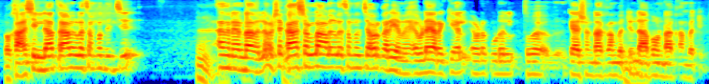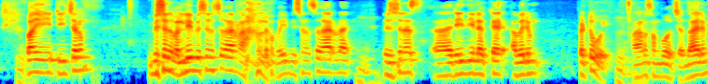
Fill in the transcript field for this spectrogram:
അപ്പോൾ കാശില്ലാത്ത ആളുകളെ സംബന്ധിച്ച് അങ്ങനെ ഉണ്ടാവില്ല. പക്ഷെ കാശുള്ള ആളുകളെ സംബന്ധിച്ച് അവർക്കറിയാം. എവിടെ ഇറക്കിയാൽ എവിടെ കൂടുതൽ ക്യാഷ് ഉണ്ടാക്കാൻ പറ്റും ലാഭം ഉണ്ടാക്കാൻ പറ്റും. അപ്പോൾ ഈ ടീച്ചറും ബിസിനസ് വലിയ ബിസിനസ്സുകാരനാണല്ലോ. അപ്പോൾ ഈ ബിസിനസ്സുകാരുടെ ബിസിനസ് രീതിയിലൊക്കെ അവരും പെട്ടുപോയി. അതാണ് സംഭവിച്ചത്. എന്തായാലും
